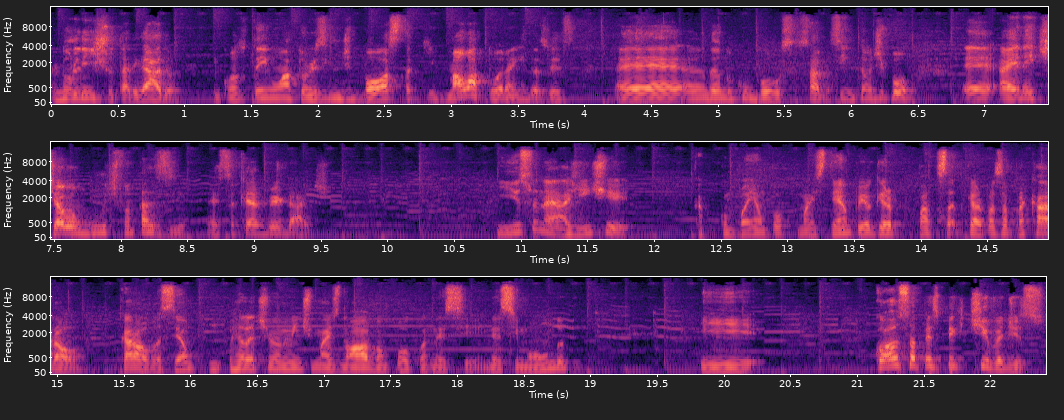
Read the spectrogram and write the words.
no lixo, tá ligado? Enquanto tem um atorzinho de bosta, que mal ator ainda, às vezes, é, andando com bolsa, sabe? Assim, então, tipo, é, a NHL é um mundo de fantasia. Essa que é a verdade. E isso, né, a gente acompanha um pouco mais tempo e eu quero passar, quero passar para Carol. Carol, você é um, relativamente mais nova um pouco nesse, nesse mundo. E qual a sua perspectiva disso?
